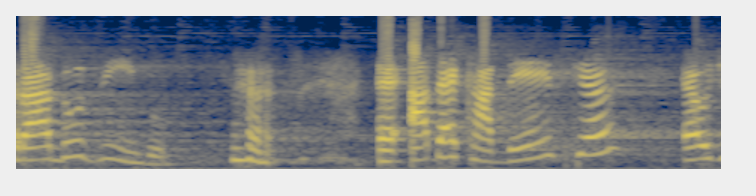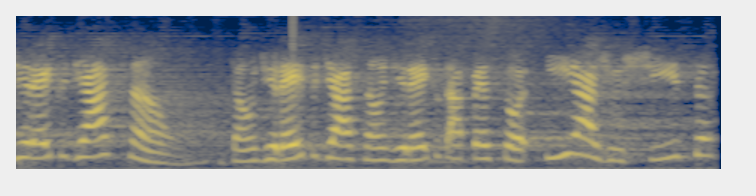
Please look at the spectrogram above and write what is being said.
Traduzindo, é, a decadência é o direito de ação então, o direito de ação, direito da pessoa e a justiça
